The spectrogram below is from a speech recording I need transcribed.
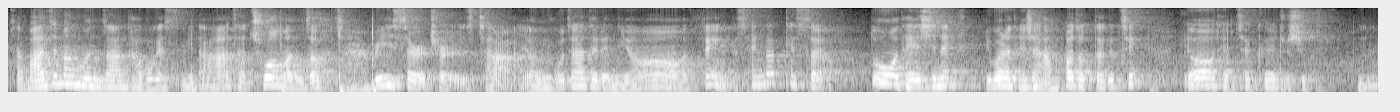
자 마지막 문장 가보겠습니다. 자 주어 먼저, 자 researchers, 자 연구자들은요 think 생각했어요. 또 대신에 이번에 대신 안 빠졌다, 그치? 요 대체크해 주시고. 음,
